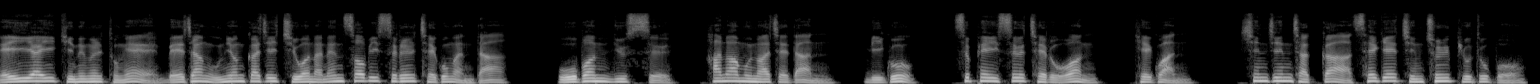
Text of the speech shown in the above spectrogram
AI 기능을 통해 매장 운영까지 지원하는 서비스를 제공한다. 5번 뉴스 한화문화재단 미국 스페이스 제로원 개관 신진 작가 세계 진출 교두보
